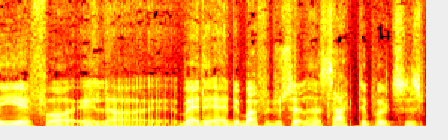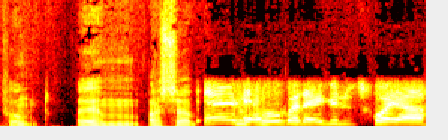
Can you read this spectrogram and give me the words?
DF'er eller øh, hvad det er. Det er bare, fordi du selv havde sagt det på et tidspunkt. Øhm, og så, Ja, men jeg håber da ikke, at du tror, jeg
